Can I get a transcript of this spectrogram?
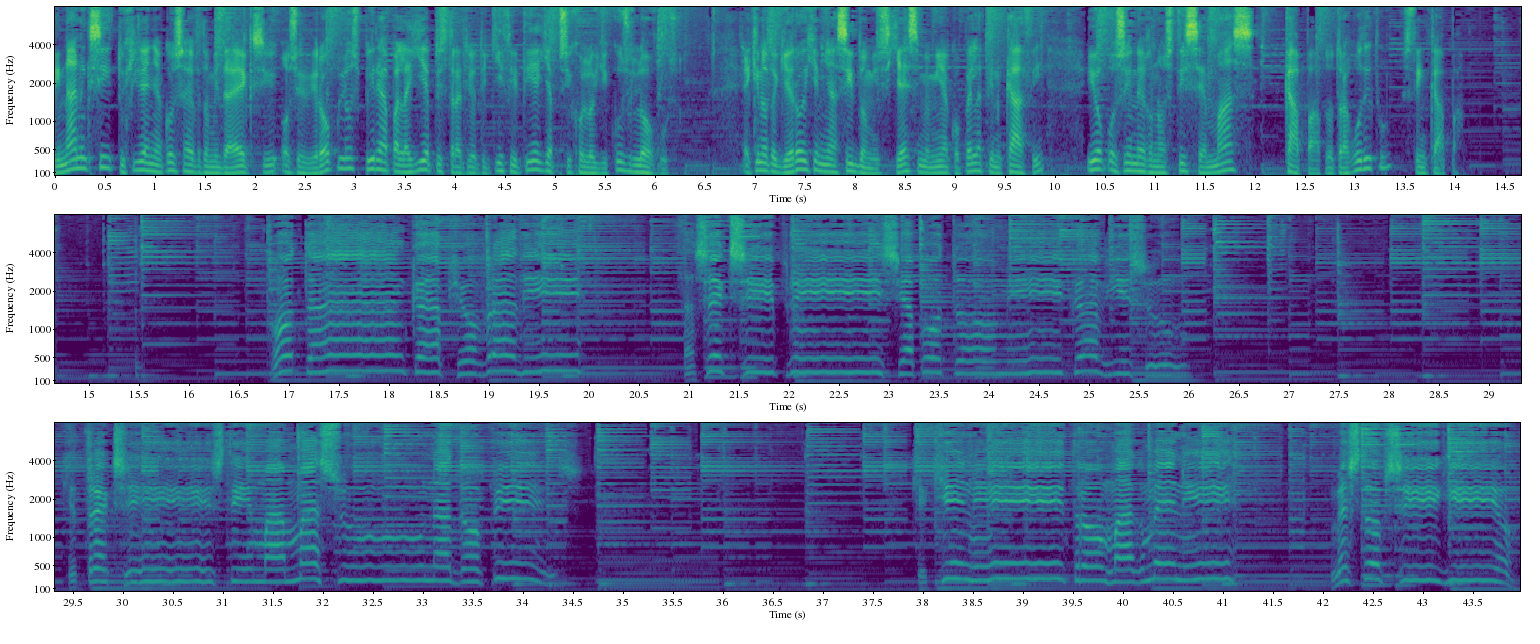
Την άνοιξη του 1976 ο Σιδηρόπουλος πήρε απαλλαγή από τη στρατιωτική θητεία για ψυχολογικούς λόγους – Εκείνο τον καιρό είχε μια σύντομη σχέση με μια κοπέλα την Κάθη ή όπως είναι γνωστή σε εμάς Κάπα από το τραγούδι του στην Κάπα. Όταν κάποιο βράδυ θα σε ξυπνήσει από το μικαβγί σου και τρέξεις στη μαμά σου να το πεις. Και εκείνη τρομαγμένη με στο ψυγείο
